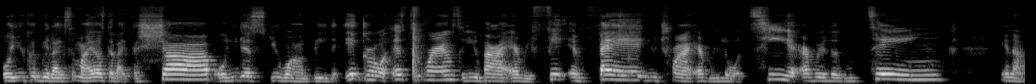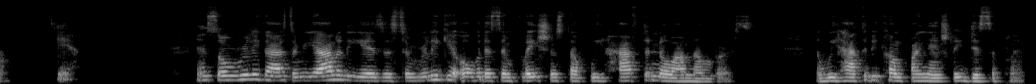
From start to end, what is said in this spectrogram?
Or you could be like somebody else that like to shop. Or you just you want to be the it girl on Instagram. So you buy every fit and fad. You try every little tea, every little thing. You know. And so really, guys, the reality is is to really get over this inflation stuff, we have to know our numbers. And we have to become financially disciplined.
